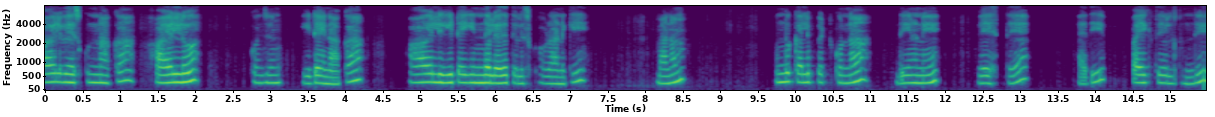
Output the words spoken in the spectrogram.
ఆయిల్ వేసుకున్నాక ఆయిల్ కొంచెం హీట్ అయినాక ఆయిల్ హీట్ అయ్యిందో లేదో తెలుసుకోవడానికి మనం ముందు కలిపి పెట్టుకున్న దీనిని వేస్తే అది పైకి తేలుతుంది.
